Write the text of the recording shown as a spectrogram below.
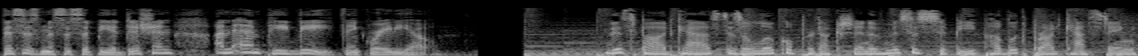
This is Mississippi Edition on MPB Think Radio. This podcast is a local production of Mississippi Public Broadcasting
